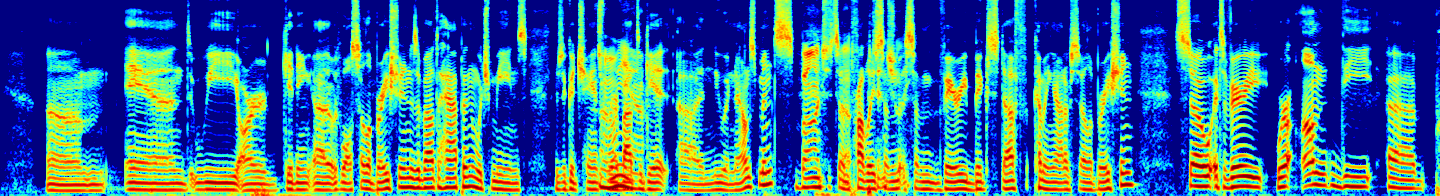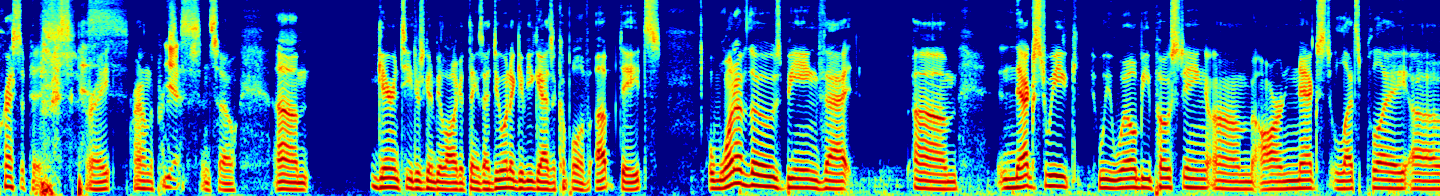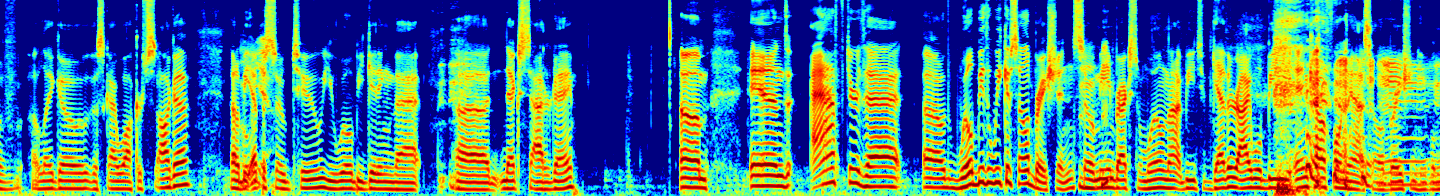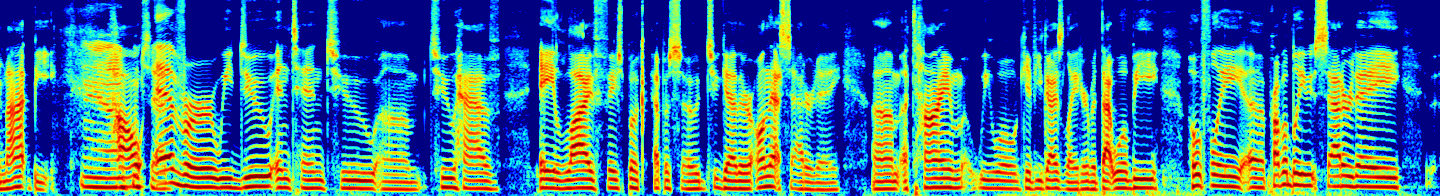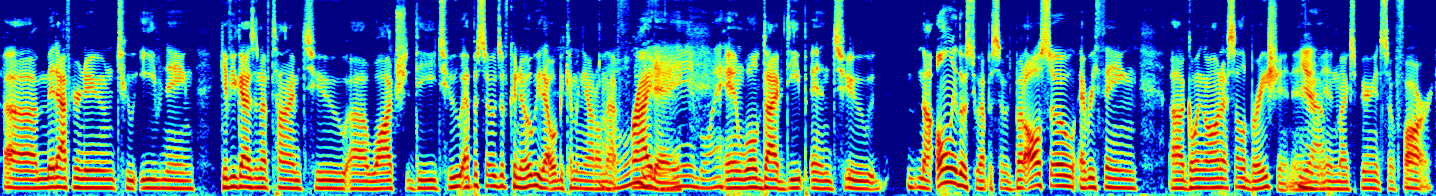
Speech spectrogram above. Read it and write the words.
Um, and we are getting uh, well, celebration is about to happen, which means there's a good chance Oh, we're about to get uh, new announcements. Bunch of some stuff. probably some some very big stuff coming out of celebration. So it's a very we're on the uh precipice, right? Right on the precipice. Yes. and so um guaranteed there's going to be a lot of good things. I do want to give you guys a couple of updates. One of those being that um next week we will be posting um, our next let's play of lego the skywalker saga. That'll be Oh, yeah. episode two. You will be getting that uh, next saturday. Um, and after that uh, will be the week of celebration. So Mm-hmm. me and Braxton will not be together. I will be in California at celebration. He will not be. yeah, However, we do intend to um, to have a live Facebook episode together on that Saturday. Um, a time we will give you guys later, but that will be hopefully uh, probably Saturday uh, mid afternoon to evening. Give you guys enough time to uh, watch the two episodes of Kenobi that will be coming out on that Oh, Friday yeah, and we'll dive deep into not only those two episodes, but also everything uh, going on at Celebration and, Yeah. and my experience so far.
